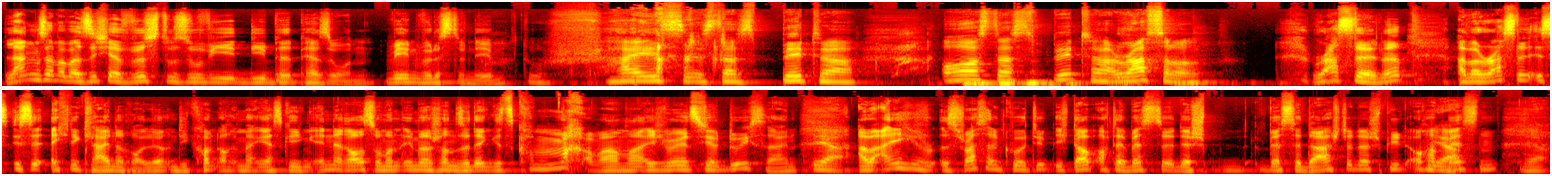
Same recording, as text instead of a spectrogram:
langsam aber sicher wirst du so wie die Person, wen würdest du nehmen? Du Scheiße, ist das bitter. Oh, ist das bitter. Russell. Russell, ne? Aber Russell ist, ist echt eine kleine Rolle und die kommt auch immer erst gegen Ende raus, wo man immer schon so denkt, jetzt komm, mach aber mal, ich will jetzt hier durch sein. Ja. Aber eigentlich ist Russell ein cooler Typ. Ich glaube auch der beste, der beste Darsteller spielt auch am Ja. besten. Ja.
